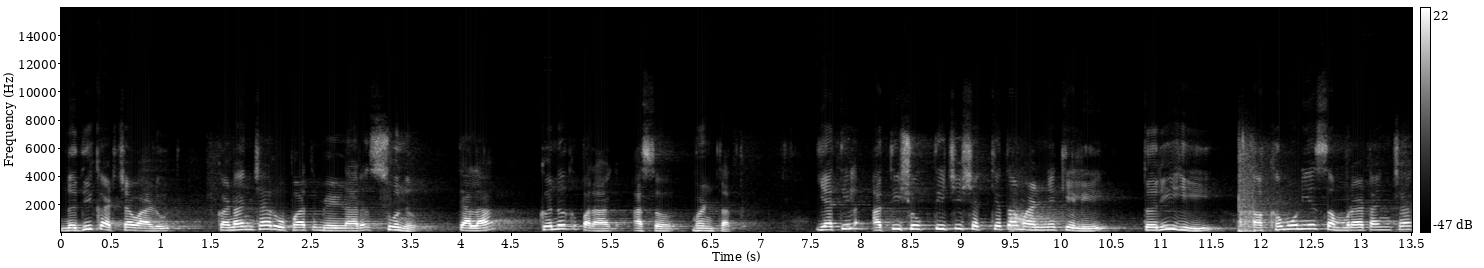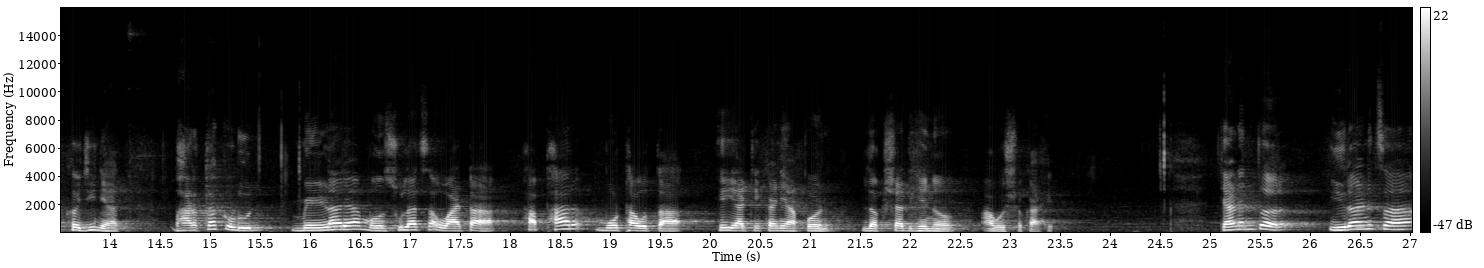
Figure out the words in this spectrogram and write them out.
नदीकाठच्या वाळूत कणांच्या रूपात मिळणारं सोनं त्याला कनक पराग असं म्हणतात. यातील अतिशोक्तीची शक्यता मान्य केली तरीही अखमोनीय सम्राटांच्या खजिन्यात भारताकडून मिळणाऱ्या महसुलाचा वाटा हा फार मोठा होता हे या ठिकाणी आपण लक्षात घेणं आवश्यक आहे. त्यानंतर इराणचा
